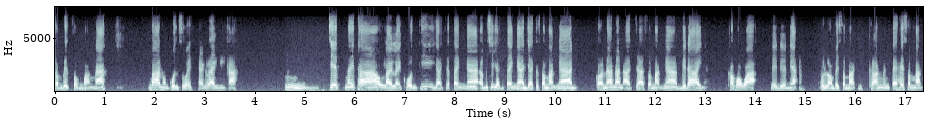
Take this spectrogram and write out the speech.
สำเร็จสมหวังนะ บ้านของคนสวยแข็งแรงนี่ค่ะ อืมเจ็ดไม้เท้าหลาย ๆ คนที่อยากจะแต่งงานเออไม่ใช่อยากจะแต่งงาน อยากจะสมัครงาน ก่อนหน้านั้นอาจจะสมัครงานไม่ได้เนี่ยเขาบอกว่าในเดือนเนี้ยคุณลองไปสมัครอีกครั้งหนึ่งแต่ให้สมัคร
